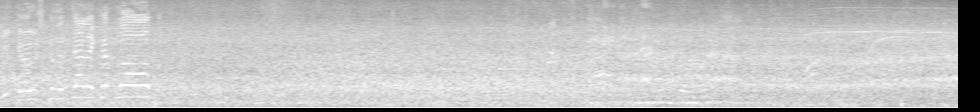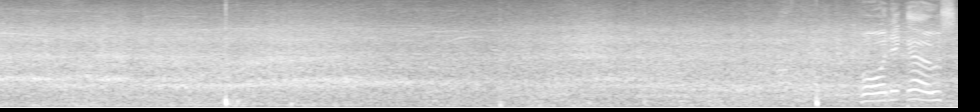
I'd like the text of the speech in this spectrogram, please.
He goes for the delicate lob. Forward it goes.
